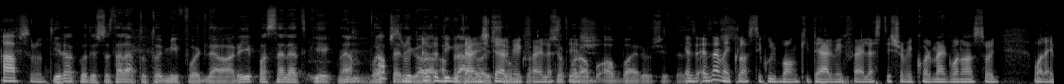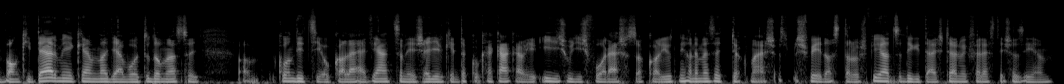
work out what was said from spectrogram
Abszolút. Kirakod, és aztán látod, hogy mi fogy le a répaszeletkék, nem? Vagy Abszolút, pedig a, ez a digitális a termékfejlesztés. És akkor abba erősíted. Ez, ez nem egy klasszikus banki termékfejlesztés, amikor megvan az, hogy van egy banki termékem, nagyjából tudom azt, hogy a kondíciókkal lehet játszani, és egyébként a KKV így is úgy is forráshoz akar jutni, hanem ez egy tök más, svéd asztalos piac, a digitális termékfejlesztés az ilyen.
